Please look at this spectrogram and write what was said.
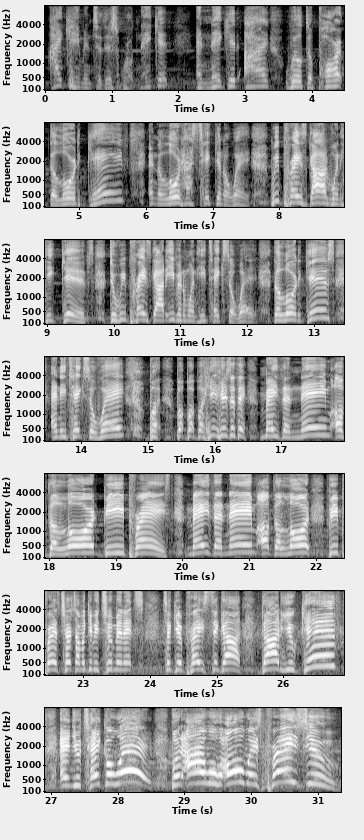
I came into this world naked and naked I will depart. The Lord gave and the Lord has taken away. We praise God when He gives. Do we praise God even when He takes away? The Lord gives and He takes away. But but but but here, here's the thing. May the name of the Lord be praised. May the name of the Lord be praised. Church, I'm gonna give you two minutes to give praise to God. God, you give and you take away, but I will always praise you.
